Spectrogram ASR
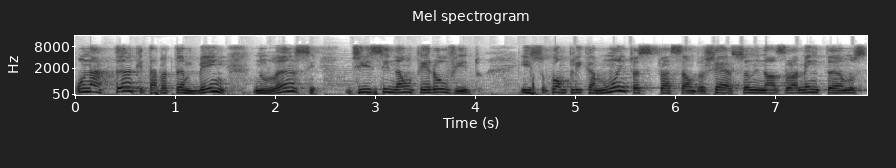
O Natan, que estava também no lance, disse não ter ouvido. Isso complica muito a situação do Gerson e nós lamentamos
